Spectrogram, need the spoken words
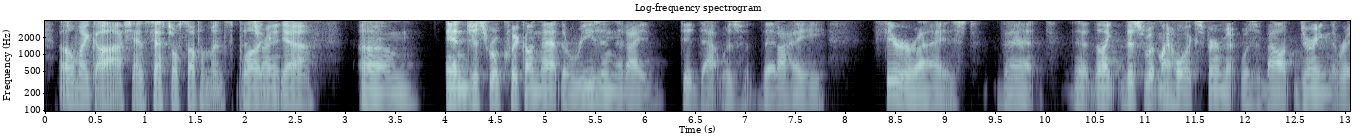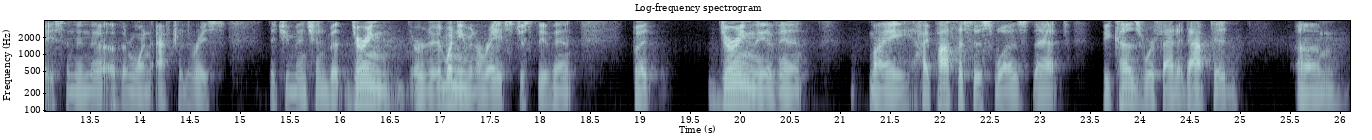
oh my gosh, ancestral supplements plug. Right. Yeah. Um, and just real quick on that, the reason that I did that was that I theorized that like this is what my whole experiment was about during the race and then the other one after the race that you mentioned. But during or it wasn't even a race just the event. But during the event my hypothesis was that because we're fat adapted um,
